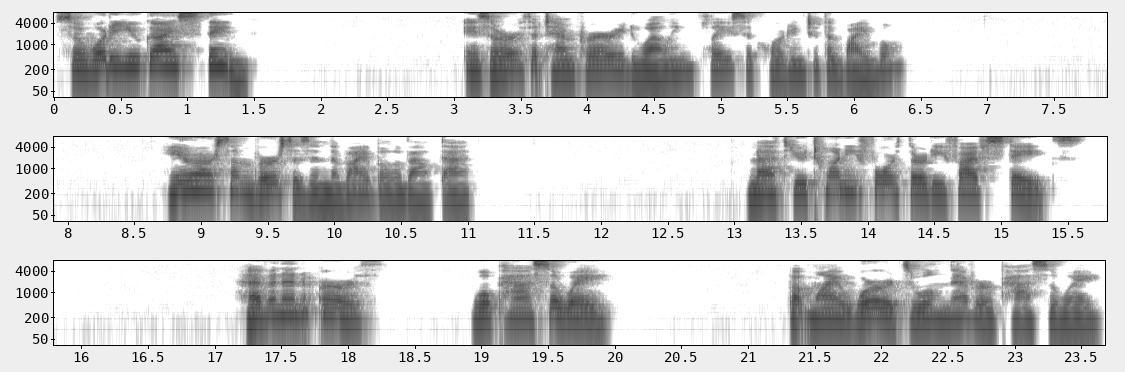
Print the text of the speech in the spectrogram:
So, what do you guys think? Is earth a temporary dwelling place according to the Bible? Here are some verses in the Bible about that. Matthew 24:35 states, Heaven and earth will pass away, but my words will never pass away.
